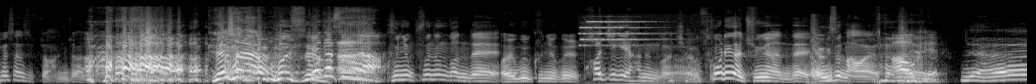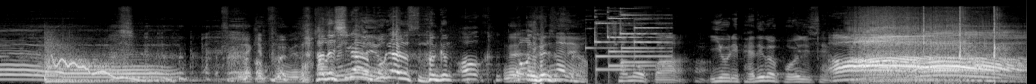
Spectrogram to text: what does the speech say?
회사에서 좀 안 좋아하네. 괜찮아요. 한번 보여주세요. 괜찮습니다. 근육 푸는 건데 얼굴 근육을 퍼지게 하는 거예요. 소리가 중요한데 여기서 나와요. 아, 오케이. 이렇게 풉니다. 다들 시간을 포기하셨어 방금. 어, 네. 옛날에요. 현우 오빠 이효리 배드걸 보여주세요. 아.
